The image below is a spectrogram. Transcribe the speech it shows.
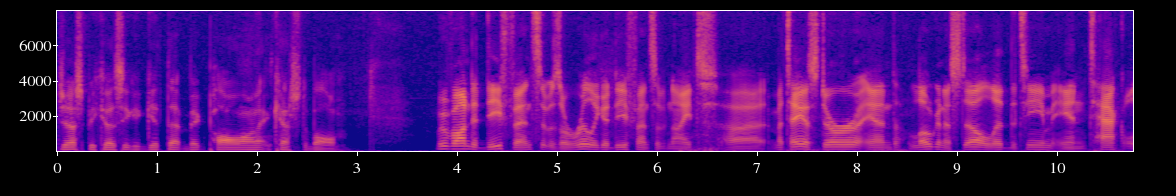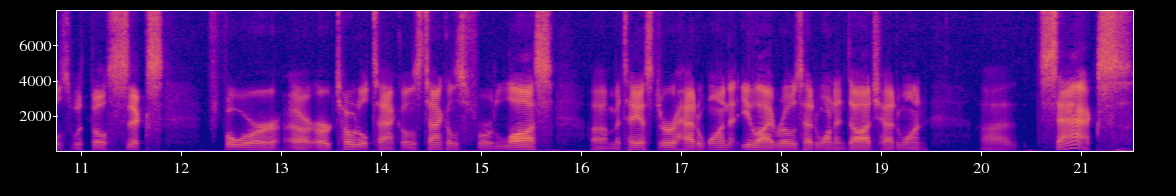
just because he could get that big paw on it and catch the ball. Move on to defense. It was a really good defensive night. Uh, Mateus Durr and Logan Estelle led the team in tackles with both six for or, or total tackles, tackles for loss. Uh, Mateus Durr had one, Eli Rose had one, and Dodge had one. Uh, sacks,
